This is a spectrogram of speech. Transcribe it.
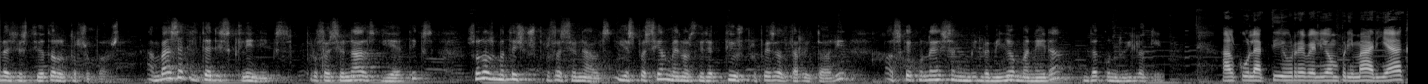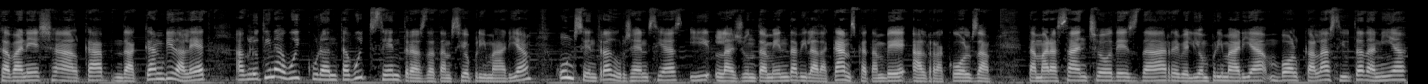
la gestió del pressupost. En base a criteris clínics, professionals i ètics, són els mateixos professionals i especialment els directius propers al territori els que coneixen la millor manera de conduir l'equip. El col·lectiu Rebel·lió Primària, que va néixer al cap de Can Vidalet, aglutina avui 48 centres d'atenció primària, un centre d'urgències i l'Ajuntament de Viladecans, que també el recolza. Tamara Sancho, des de Rebel·lió Primària, vol que la ciutadania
